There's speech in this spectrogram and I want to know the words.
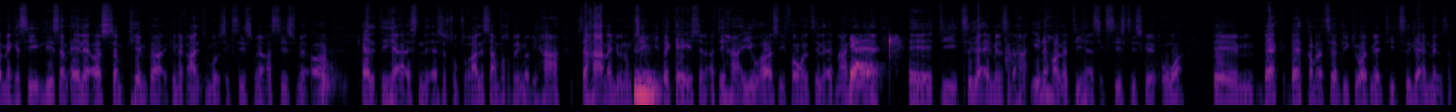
øh, man kan sige, ligesom alle os, som kæmper generelt imod sexisme og racisme og alt det her sådan, altså strukturelle samfundsproblemer, vi har, så har man jo nogle ting Mhm. i bagagen, og det har I jo også i forhold til, at mange Ja. af øh, de tidligere anmeldelser, der har indeholder de her sexistiske ord. Øhm, hvad, hvad kommer der til at blive gjort med de tidligere anmeldelser?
